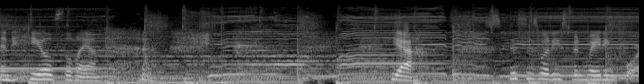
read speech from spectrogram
and heals the land. yeah, this is what He's been waiting for.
